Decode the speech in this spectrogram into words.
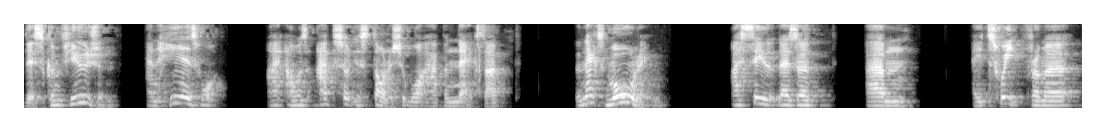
this confusion. And here's what I, I, was absolutely astonished at what happened next. I, the next morning, I see that there's a um, a tweet from a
